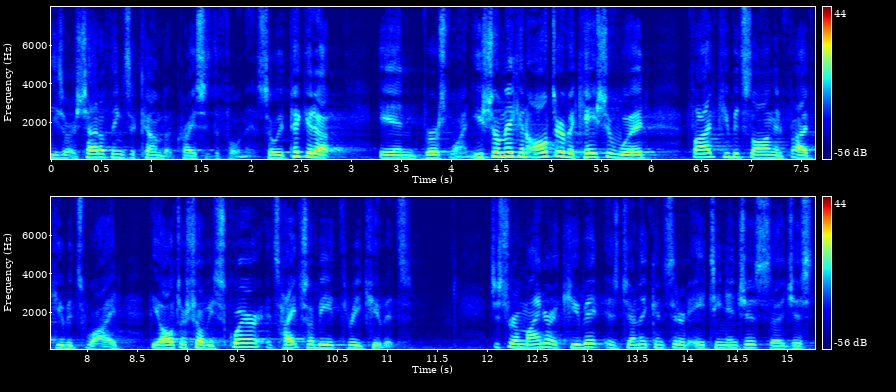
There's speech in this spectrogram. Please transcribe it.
These are a shadow of things to come, but Christ is the fullness. So we pick it up in verse 1. You shall make an altar of acacia wood, five cubits long and five cubits wide. The altar shall be square, its height shall be three cubits. Just a reminder a cubit is generally considered 18 inches, so just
